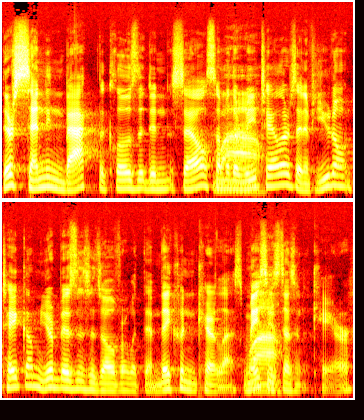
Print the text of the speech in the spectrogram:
They're sending back the clothes that didn't sell. Some of the retailers, and if you don't take them, your business is over with them. They couldn't care less. Wow. Macy's doesn't care.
